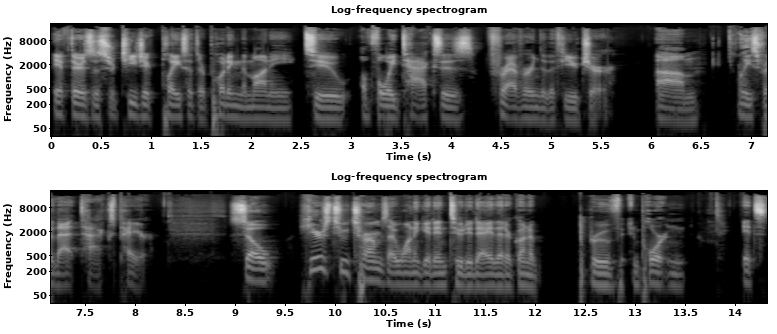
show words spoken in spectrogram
if there's a strategic place that they're putting the money to avoid taxes forever into the future, um, at least for that taxpayer. So here's two terms I want to get into today that are going to prove important. It's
